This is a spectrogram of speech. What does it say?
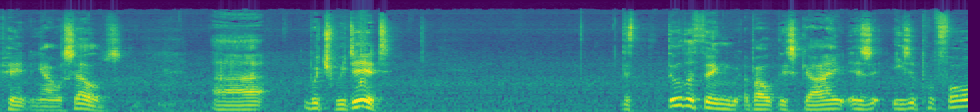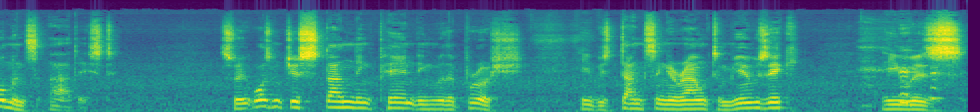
painting ourselves, uh, which we did. The, the other thing about this guy is he's a performance artist. So it wasn't just standing painting with a brush, he was dancing around to music, he was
